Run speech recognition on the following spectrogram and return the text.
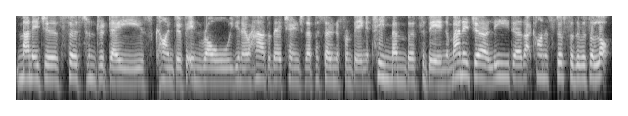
managers first 100 days kind of in role you know how do they change their persona from being a team member to being a manager a leader that kind of stuff. So there was a lot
